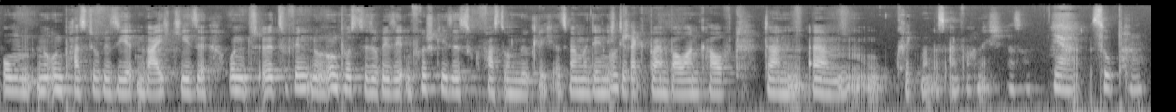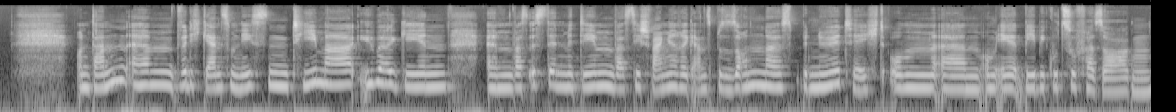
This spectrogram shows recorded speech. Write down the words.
um einen unpasteurisierten Weichkäse und äh, zu finden und unpasteurisierten Frischkäse ist fast unmöglich. Also wenn man den nicht okay. direkt beim Bauern kauft, dann ähm, kriegt man das einfach nicht. Also. Ja, super. Und dann ähm, würde ich gerne zum nächsten Thema übergehen. Ähm, was ist denn mit dem, was die Schwangere ganz besonders benötigt, um, ähm, um ihr Baby gut zu versorgen?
